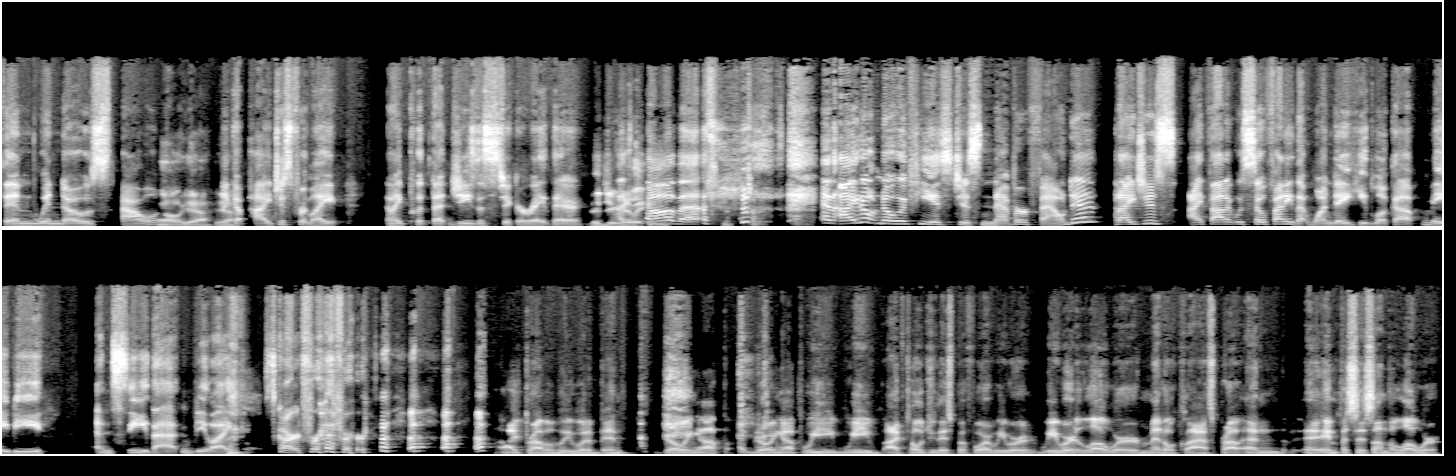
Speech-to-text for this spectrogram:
thin windows out, Oh yeah, yeah. like up high, just for light. And I put that Jesus sticker right there. Did you really? I saw that. and I don't know if he has just never found it, but I just I thought it was so funny that one day he'd look up maybe and see that and be like scarred forever. I probably would have been growing up. Growing up, we we I've told you this before. We were we were lower middle class, pro, and uh, emphasis on the lower.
